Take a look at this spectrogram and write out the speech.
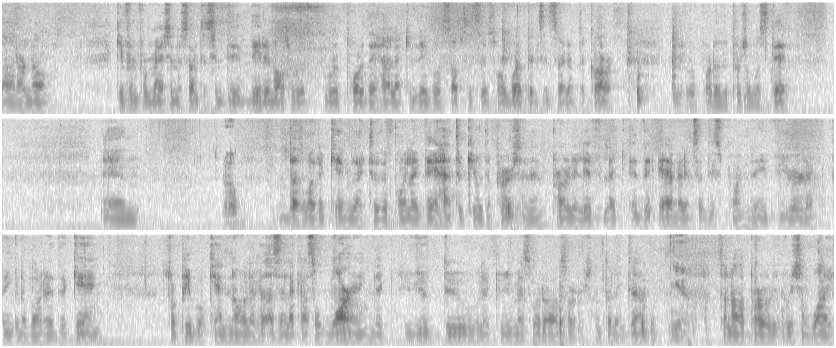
I don't know, give information or something. So they they didn't also re- report they had like illegal substances or weapons inside of the car. They reported the person was dead and oh, that's when it came like to the point like they had to kill the person and probably leave like the evidence at this point if you're like thinking about it the gang so people can know like as a like as a warning like if you do like you mess with us or something like that Yeah. it's another part of the reason why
